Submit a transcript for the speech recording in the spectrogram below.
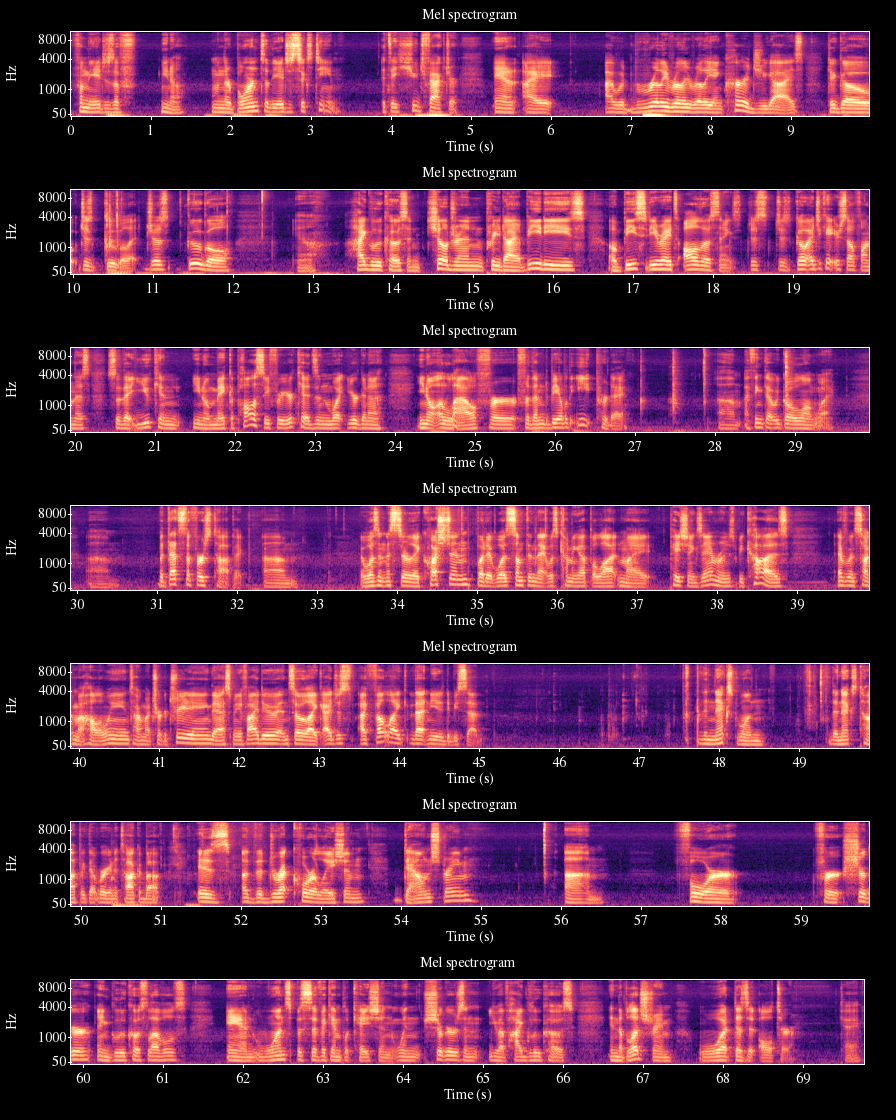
from the ages of, you know, when they're born to the age of 16. It's a huge factor. And I I would really really really encourage you guys to go just google it. Just google, you know, high glucose in children, pre-diabetes, obesity rates, all those things. Just just go educate yourself on this so that you can, you know, make a policy for your kids and what you're gonna, you know, allow for for them to be able to eat per day. Um, I think that would go a long way. Um, but that's the first topic. Um, it wasn't necessarily a question, but it was something that was coming up a lot in my patient exam rooms because everyone's talking about Halloween, talking about trick or treating. They asked me if I do and so like I just I felt like that needed to be said the next one, the next topic that we're going to talk about is uh, the direct correlation downstream um, for for sugar and glucose levels and one specific implication when sugars and you have high glucose in the bloodstream what does it alter? Okay.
